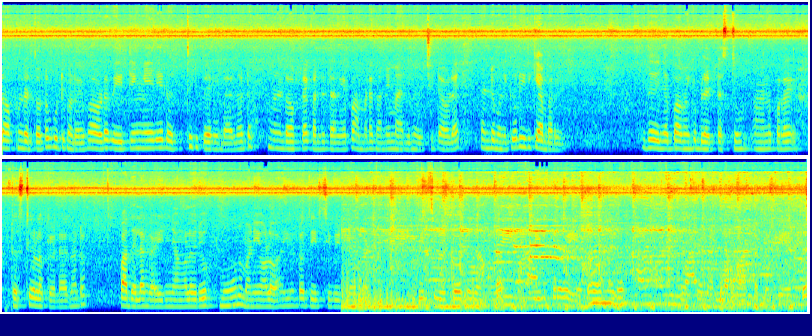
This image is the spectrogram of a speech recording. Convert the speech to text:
ഡോക്ടറിന്റെ അടുത്തോട്ട് കൂട്ടിക്കൊണ്ടുപോയി. അപ്പോൾ അവിടെ വെയിറ്റിംഗ് ഏരിയയിൽ ഒത്തിരി പേരുണ്ടായിരുന്നു കേട്ടോ. അങ്ങനെ ഡോക്ടറെ കണ്ടിട്ടിറങ്ങിയപ്പോൾ അമ്മയുടെ കണ്ണി മരുന്ന് വെച്ചിട്ട് അവിടെ രണ്ട് മണിക്കൂർ ഇരിക്കാൻ പറഞ്ഞു. അത് കഴിഞ്ഞപ്പോൾ അമ്മയ്ക്ക് ബ്ലഡ് ടെസ്റ്റും അങ്ങനെ കുറേ ടെസ്റ്റുകളൊക്കെ ഉണ്ടായിരുന്നു കേട്ടോ. അപ്പോൾ അതെല്ലാം കഴിഞ്ഞ് ഞങ്ങളൊരു മൂന്ന് മണിയോളമായി കേട്ടോ തിരിച്ച് വീട്ടിലോട്ട് തിരിച്ച് വീട്ടിലോട്ട് ഞങ്ങൾ മാവേലിക്കര വഴി കേട്ടോ വന്നത് നല്ല പാട്ടൊക്കെ കേട്ട്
